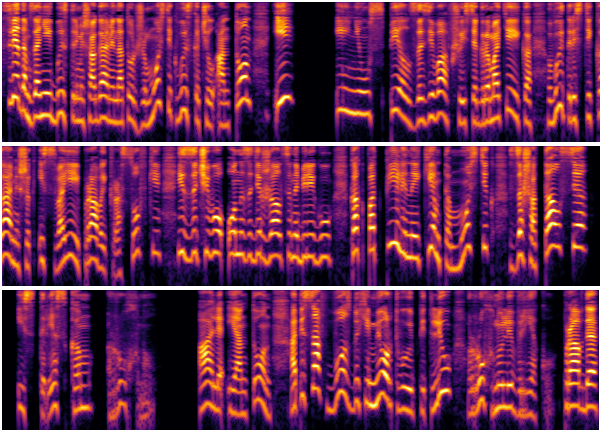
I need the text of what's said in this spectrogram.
следом за ней быстрыми шагами на тот же мостик выскочил Антон и и не успел зазевавшийся грамотейка вытрясти камешек из своей правой кроссовки, из-за чего он и задержался на берегу, как подпиленный кем-то мостик зашатался и с треском рухнул. Аля и Антон, описав в воздухе мертвую петлю, рухнули в реку. Правда,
